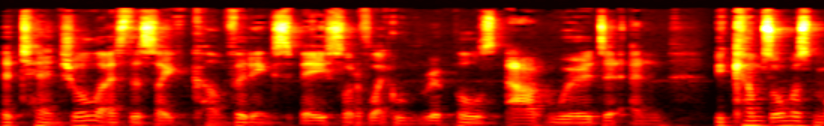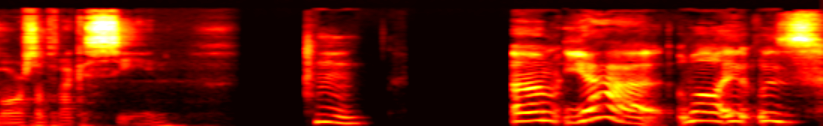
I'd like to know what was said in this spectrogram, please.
potential as this like comforting space sort of like ripples outwards and, and becomes almost more something like a scene? Hmm. Um, yeah. Well, it was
